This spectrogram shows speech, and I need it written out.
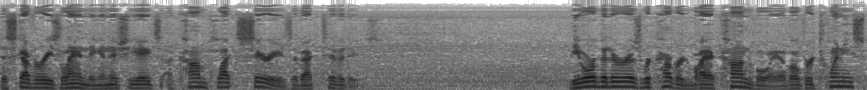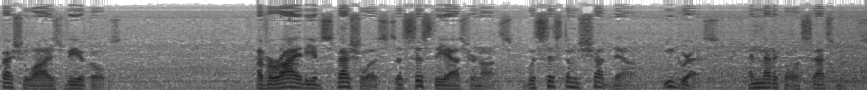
Discovery's landing initiates a complex series of activities. The orbiter is recovered by a convoy of over 20 specialized vehicles. A variety of specialists assist the astronauts with systems shutdown, egress, and medical assessments.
